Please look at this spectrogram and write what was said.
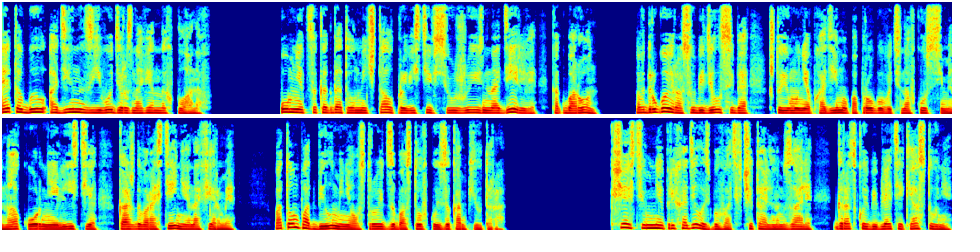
это был один из его дерзновенных планов. Помнится, когда-то он мечтал провести всю жизнь на дереве, как барон, в другой раз убедил себя, что ему необходимо попробовать на вкус семена, корни и листья каждого растения на ферме. Потом подбил меня устроить забастовку из-за компьютера. К счастью, мне приходилось бывать в читальном зале городской библиотеки Астуни,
